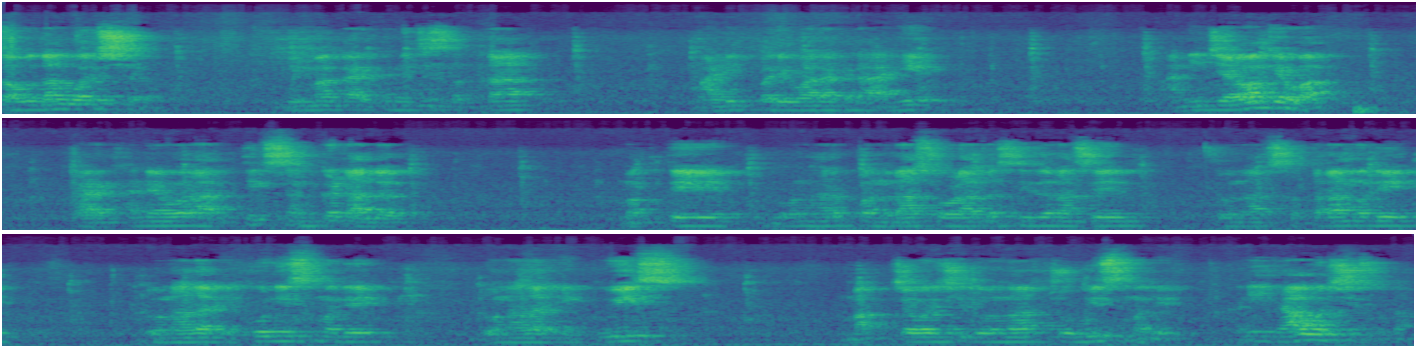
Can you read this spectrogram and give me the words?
चौदा वर्ष विमा कारखान्याची सत्ता माडिक परिवाराकडे आहे. आणि जेव्हा केव्हा कारखान्यावर आर्थिक संकट आलं मग ते दोन हजार पंधरा सोळाचा सीझन असेल दोन हजार सतरा मध्ये दोन हजार एकोणीसमध्ये दोन हजार एकवीस मागच्या वर्षी दोन हजार चोवीसमध्ये आणि ह्या वर्षी सुद्धा.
